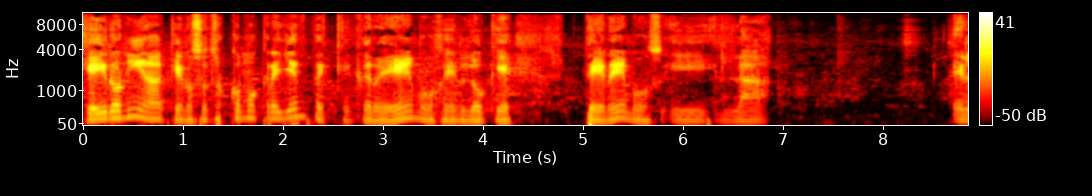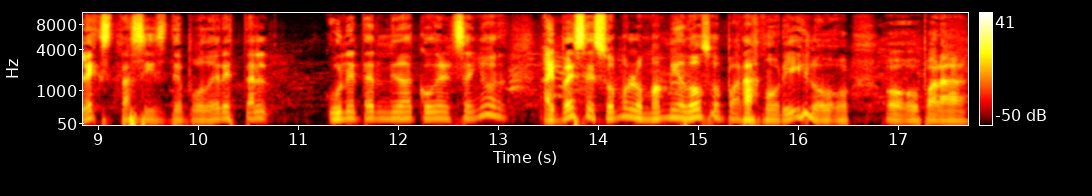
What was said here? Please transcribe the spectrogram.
qué ironía que nosotros como creyentes que creemos en lo que tenemos y la el éxtasis de poder estar una eternidad con el Señor, hay veces somos los más miedosos para morir o, para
